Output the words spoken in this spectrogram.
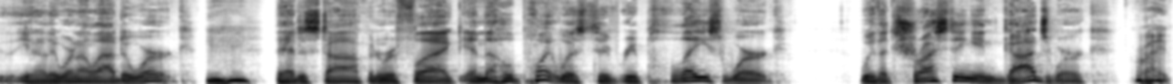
You know, they weren't allowed to work. Mm-hmm. They had to stop and reflect. And the whole point was to replace work with a trusting in God's work. Right.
